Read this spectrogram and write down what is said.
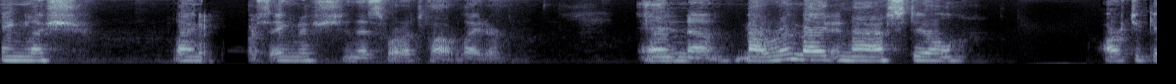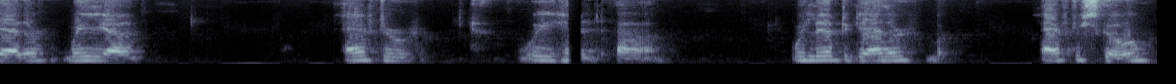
English, language okay. English, and that's what I taught later. And um, my roommate and I still are together. We, uh, after we had uh, we lived together after school,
